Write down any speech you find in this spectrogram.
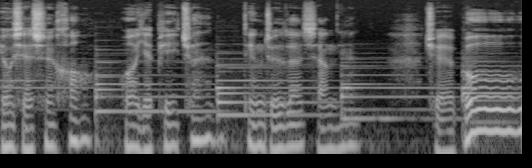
有些时候，我也疲倦，停止了想念，却不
